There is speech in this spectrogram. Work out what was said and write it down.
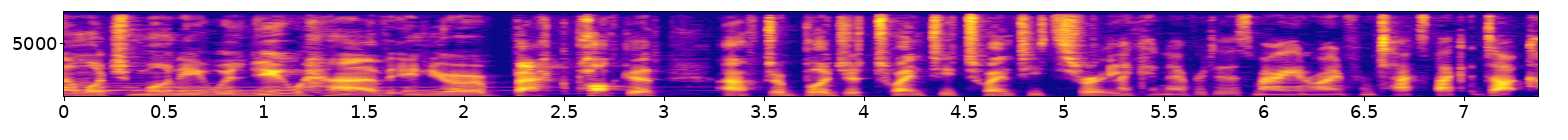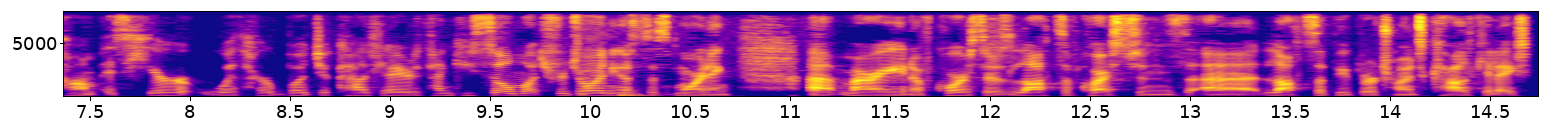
how much money will you have in your back pocket after budget 2023? I can never do this. Marian Ryan from taxback.com is here with her budget calculator. Thank you so much for joining us this morning, uh, Marian. Of course, there's lots of questions, uh, lots of people are trying to calculate.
